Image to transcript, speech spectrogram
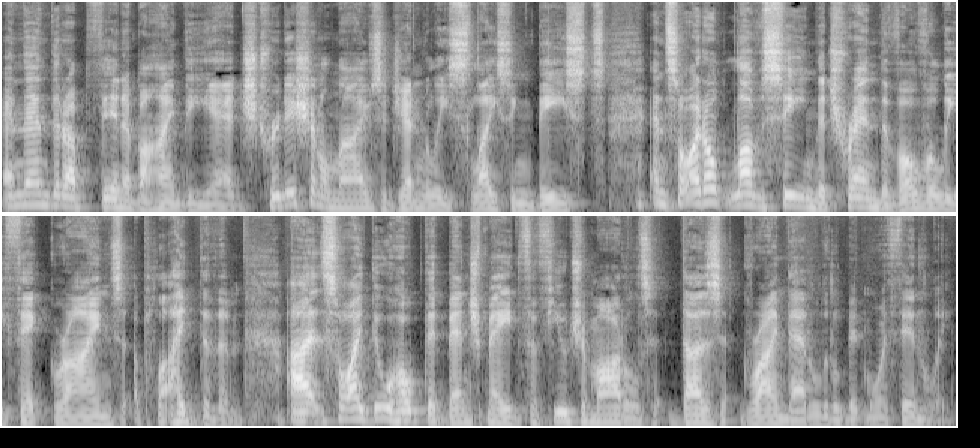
and ended up thinner behind the edge. Traditional knives are generally slicing beasts, and so I don't love seeing the trend of overly thick grinds applied to them. Uh, so I do hope that Benchmade for future models does grind that a little bit more thinly.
